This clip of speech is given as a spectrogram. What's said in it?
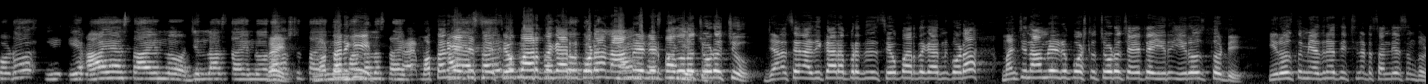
కూడా ఆయా స్థాయిలో జిల్లా స్థాయిలో రాష్ట్ర స్థాయిలో శివపార్త గారిని కూడా నామినేటెడ్ పదవిలో చూడొచ్చు. జనసేన అధికార ప్రతినిధి శివపార్త గారిని కూడా మంచి నామినేటెడ్ పోస్ట్ చూడొచ్చు అయితే ఈ- ఈ రోజుతోటి. ఈ రోజుతో మీ అధినేత ఇచ్చినట్టు సందేశంతో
